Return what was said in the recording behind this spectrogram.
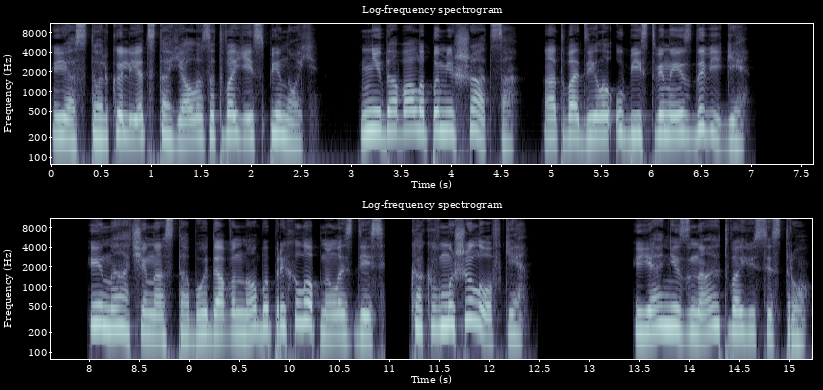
«Я столько лет стояла за твоей спиной, не давала помешаться, отводила убийственные сдвиги. Иначе нас с тобой давно бы прихлопнуло здесь, как в мышеловке. Я не знаю твою сестру,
